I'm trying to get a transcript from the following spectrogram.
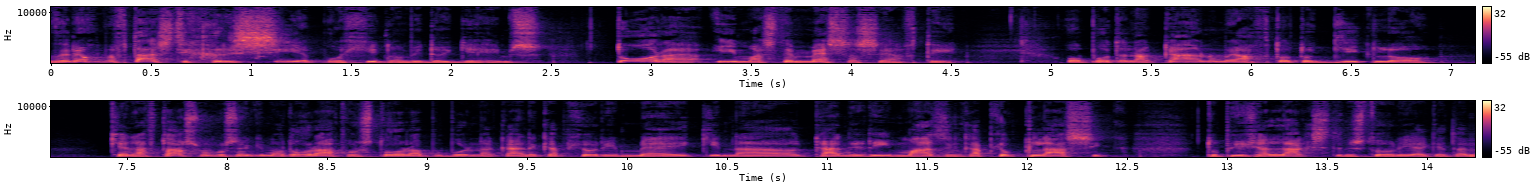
Δεν έχουμε φτάσει στη χρυσή εποχή των video games. Τώρα είμαστε μέσα σε αυτή. Οπότε να κάνουμε αυτό τον κύκλο και να φτάσουμε όπως είναι ο κινηματογράφος τώρα που μπορεί να κάνει κάποιο remake ή να κάνει reimagine κάποιο classic το οποίο έχει αλλάξει την ιστορία κτλ.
